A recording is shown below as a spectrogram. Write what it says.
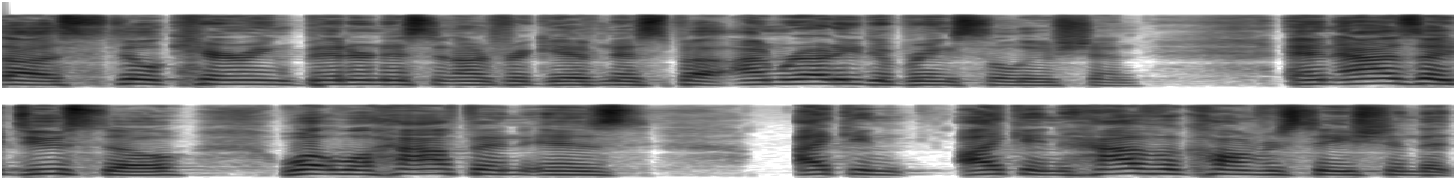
uh, still carrying bitterness and unforgiveness, but I'm ready to bring solution. And as I do so, what will happen is I can, I can have a conversation that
